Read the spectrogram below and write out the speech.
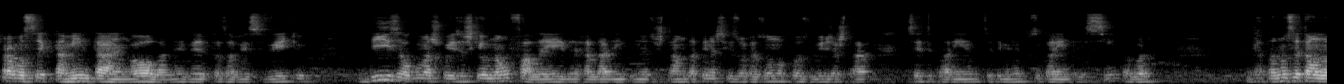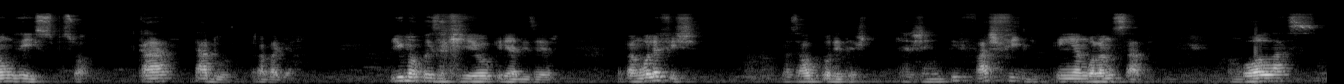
para você que também está em Angola, né, ver, estás a ver esse vídeo, diz algumas coisas que eu não falei da realidade em que nós estamos, apenas fiz o resumo, depois o vídeo já está 7h40, 7 minutos e 45 agora. Então, para não ser tão longo, é isso, pessoal. Cá tá duro trabalhar. E uma coisa que eu queria dizer, é Angola é fixe, mas algo que eu detesto, que a gente faz filho, quem é angolano sabe. Angolas,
